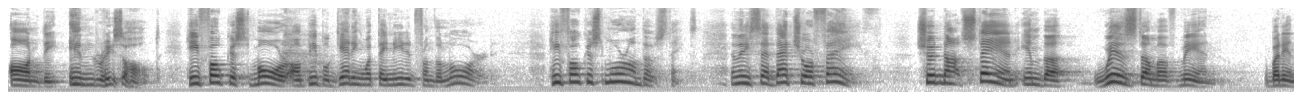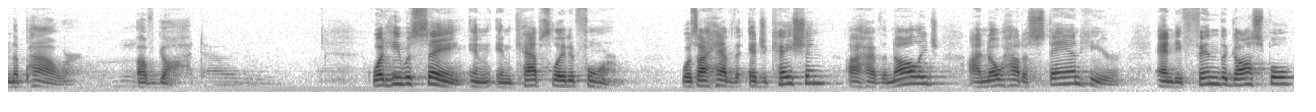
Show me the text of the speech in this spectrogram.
on the end result he focused more on people getting what they needed from the Lord. He focused more on those things. And then he said, That your faith. Should not stand in the wisdom of men, but in the power of God. What he was saying in encapsulated form was I have the education, I have the knowledge, I know how to stand here and defend the gospel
